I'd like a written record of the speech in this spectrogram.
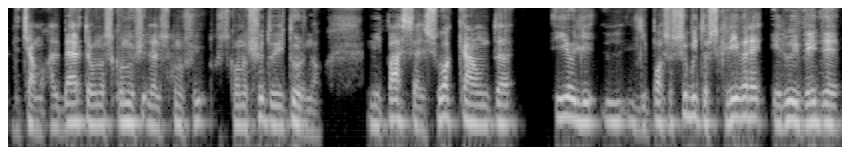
diciamo, Alberto è uno sconosciuto, sconosciuto, di turno, mi passa il suo account, io gli, gli, posso subito scrivere e lui vede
